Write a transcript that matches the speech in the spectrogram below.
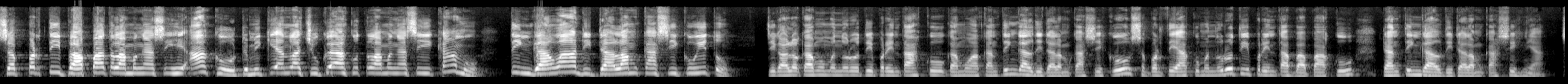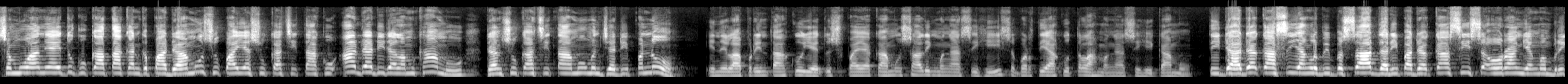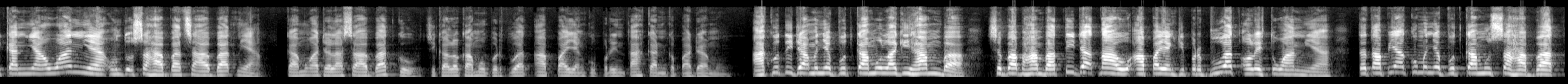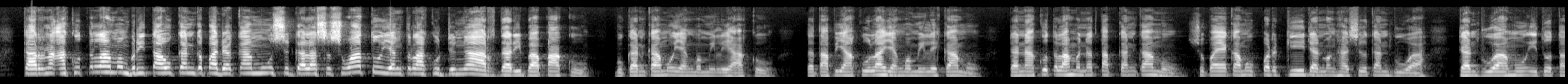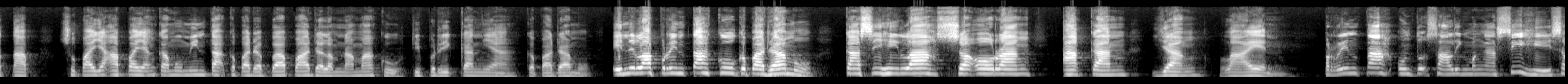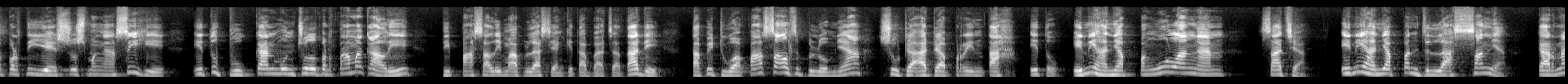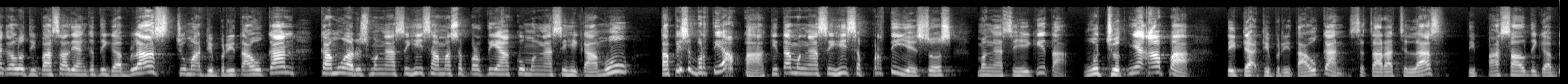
Seperti Bapa telah mengasihi aku, demikianlah juga aku telah mengasihi kamu. Tinggallah di dalam kasihku itu. Jikalau kamu menuruti perintahku, kamu akan tinggal di dalam kasihku, seperti aku menuruti perintah Bapakku dan tinggal di dalam kasihnya. Semuanya itu kukatakan kepadamu supaya sukacitaku ada di dalam kamu dan sukacitamu menjadi penuh. Inilah perintahku yaitu supaya kamu saling mengasihi seperti aku telah mengasihi kamu. Tidak ada kasih yang lebih besar daripada kasih seorang yang memberikan nyawanya untuk sahabat-sahabatnya. Kamu adalah sahabatku jikalau kamu berbuat apa yang kuperintahkan kepadamu. Aku tidak menyebut kamu lagi hamba, sebab hamba tidak tahu apa yang diperbuat oleh tuannya. Tetapi aku menyebut kamu sahabat, karena aku telah memberitahukan kepada kamu segala sesuatu yang telah kudengar dari Bapakku. Bukan kamu yang memilih aku, tetapi akulah yang memilih kamu. Dan aku telah menetapkan kamu, supaya kamu pergi dan menghasilkan buah, dan buahmu itu tetap, supaya apa yang kamu minta kepada Bapa dalam namaku diberikannya kepadamu. Inilah perintahku kepadamu, kasihilah seorang akan yang lain. Perintah untuk saling mengasihi seperti Yesus mengasihi itu bukan muncul pertama kali di pasal 15 yang kita baca tadi. Tapi dua pasal sebelumnya sudah ada perintah itu. Ini hanya pengulangan saja. Ini hanya penjelasannya. Karena kalau di pasal yang ke-13 cuma diberitahukan kamu harus mengasihi sama seperti aku mengasihi kamu. Tapi seperti apa? Kita mengasihi seperti Yesus mengasihi kita. Wujudnya apa? Tidak diberitahukan secara jelas di pasal 13.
